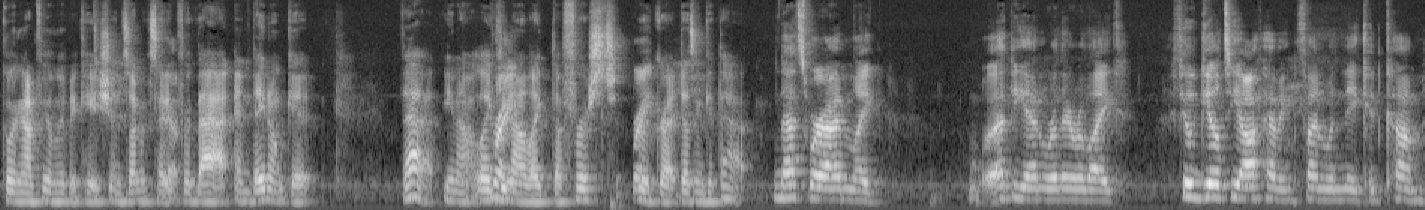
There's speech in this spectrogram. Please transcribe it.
going on family vacations, so I'm excited Yeah. for that, and they don't get that. You know, like Right. you know, like the first Right. regret doesn't get that. That's where I'm like, at the end where they were like, I feel guilty off having fun when they could come.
